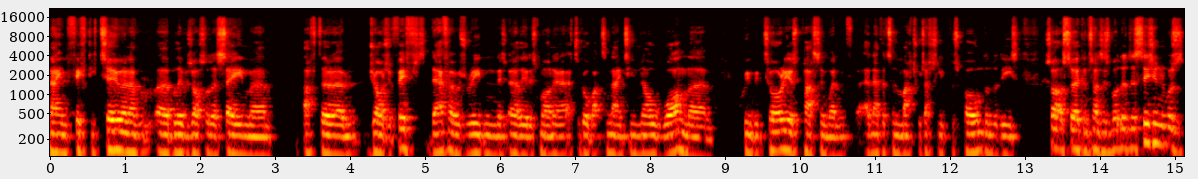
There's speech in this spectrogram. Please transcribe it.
1952, and I believe it was also the same um, after um, George V's death. I was reading this earlier this morning. I had to go back to 1901. Um, Queen Victoria's passing when an Everton match was actually postponed under these sort of circumstances. But the decision was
